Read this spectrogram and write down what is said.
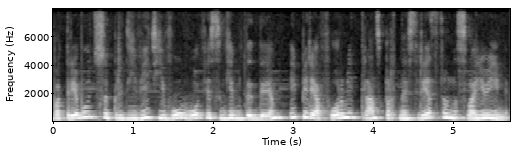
потребуется предъявить его в офис ГИБДД и переоформить транспортное средство на свое имя.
